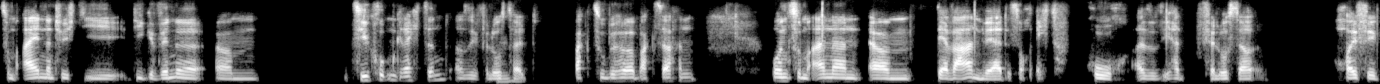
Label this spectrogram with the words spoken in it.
zum einen natürlich die, die Gewinne ähm, zielgruppengerecht sind. Also sie verlost mhm. halt Backzubehör, Backsachen. Und zum anderen ähm, der Warenwert ist auch echt hoch. Also sie hat Verluste häufig,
